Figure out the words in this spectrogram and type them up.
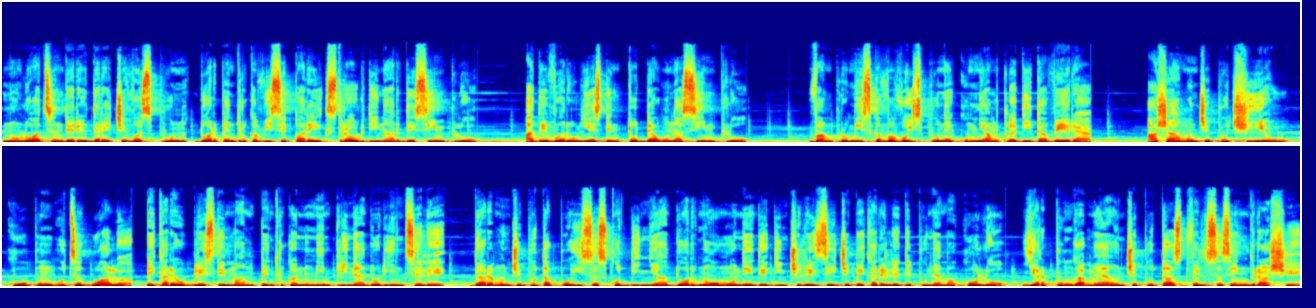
Nu luați în derâdere ce vă spun doar pentru că vi se pare extraordinar de simplu. Adevărul este întotdeauna simplu. V-am promis că vă voi spune cum mi-am clădit averea. Așa am început și eu, cu o punguță goală, pe care o blestemam pentru că nu mi împlinea dorințele, dar am început apoi să scot din ea doar 9 monede din cele 10 pe care le depuneam acolo, iar punga mea a început astfel să se îngrașe.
